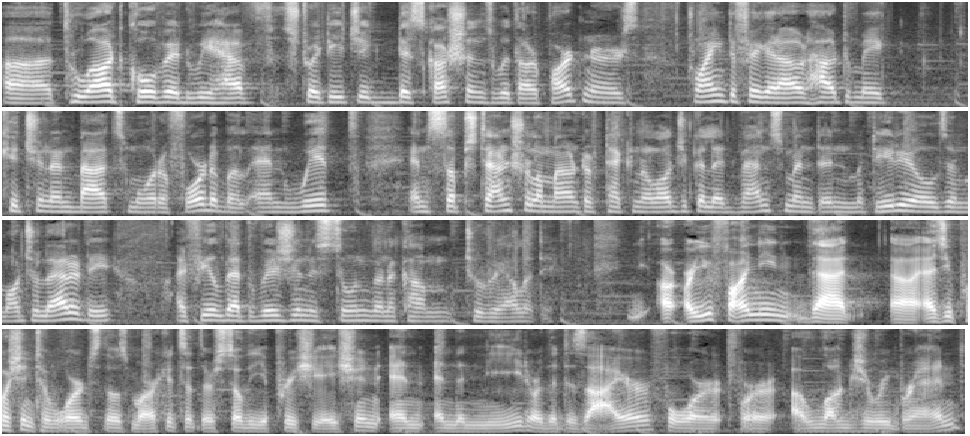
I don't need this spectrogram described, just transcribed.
uh, throughout COVID, we have strategic discussions with our partners trying to figure out how to make kitchen and baths more affordable. And with a substantial amount of technological advancement in materials and modularity i feel that vision is soon going to come to reality are, are you finding that uh, as you push in towards those markets, that there's still the appreciation and, and the need or the desire for, for a luxury brand?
